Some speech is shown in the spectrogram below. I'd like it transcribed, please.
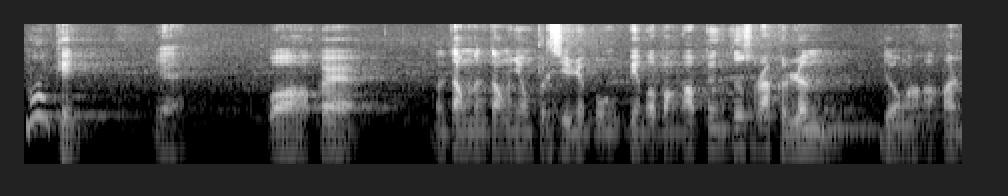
Mungkin. Ya. Wah, kayak mentang-mentang yang bersihnya ping kopang koping terus ragelem dong akan.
